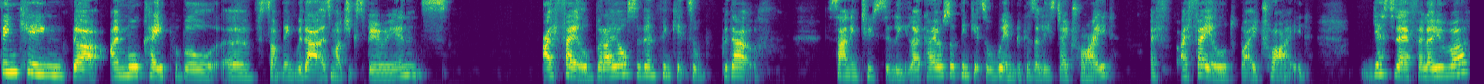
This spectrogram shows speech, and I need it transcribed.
thinking that I'm more capable of something without as much experience. I fail, but I also then think it's a without sounding too silly. Like I also think it's a win because at least I tried. I, f- I failed, but I tried. Yesterday I fell over.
